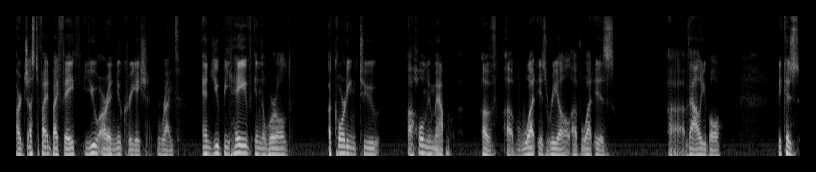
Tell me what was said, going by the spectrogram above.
are justified by faith, you are a new creation, Right. and you behave in the world according to a whole new map of of what is real, of what is uh, valuable, because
